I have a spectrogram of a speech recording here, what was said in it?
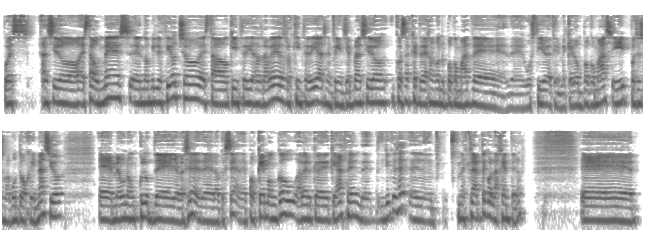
pues han sido, he estado un mes en 2018, he estado 15 días otra vez, los 15 días, en fin, siempre han sido cosas que te dejan con un poco más de, de gustillo, es decir, me quedo un poco más y pues eso, me apunto a un gimnasio, eh, me uno a un club de, yo qué sé, de lo que sea, de Pokémon Go, a ver qué, qué hacen, de, yo qué sé, eh, mezclarte con la gente, ¿no? Eh,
